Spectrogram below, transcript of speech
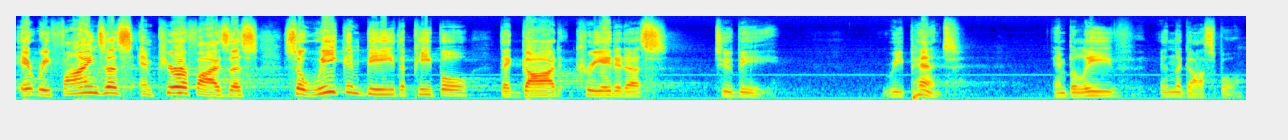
It refines us and purifies us so we can be the people that God created us to be. Repent and believe in the gospel.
